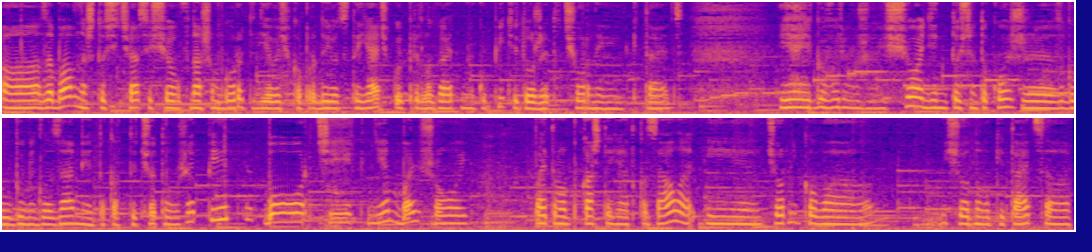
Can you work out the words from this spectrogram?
А, забавно, что сейчас еще в нашем городе девочка продает стоячку и предлагает мне купить, и тоже это черный китаец. Я ей говорю уже, еще один точно такой же с голубыми глазами. Это как-то что-то уже переборчик небольшой. Поэтому пока что я отказала. И черненького еще одного китайца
